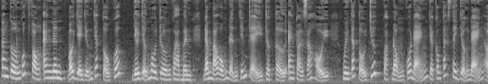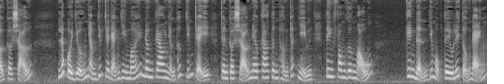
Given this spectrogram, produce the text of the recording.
tăng cường quốc phòng an ninh, bảo vệ vững chắc tổ quốc, giữ vững môi trường hòa bình, đảm bảo ổn định chính trị, trật tự an toàn xã hội, nguyên tắc tổ chức, hoạt động của đảng và công tác xây dựng đảng ở cơ sở. Lớp bồi dưỡng nhằm giúp cho đảng viên mới nâng cao nhận thức chính trị, trên cơ sở nêu cao tinh thần trách nhiệm, tiên phong gương mẫu, kiên định với mục tiêu lý tưởng đảng,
